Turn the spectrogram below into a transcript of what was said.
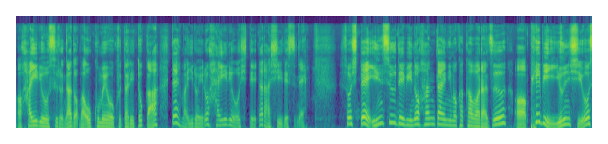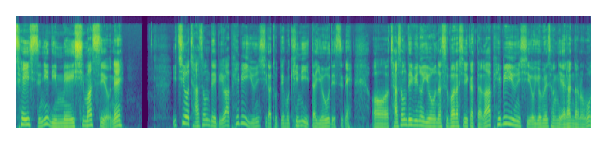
配慮するなど、まあ、お米を送ったりとか、で、まあ、いろいろ配慮をしていたらしいですね。そして、因数デビの反対にもかかわらず、ペビユン氏を正室に任命しますよね。一応、チャソンデビはペビユン氏がとても気に入ったようですね。어チャソンデビのような素晴らしい方がペビユン氏を嫁さんに選んだのも、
